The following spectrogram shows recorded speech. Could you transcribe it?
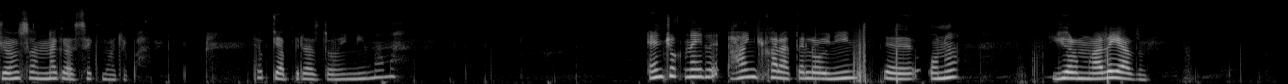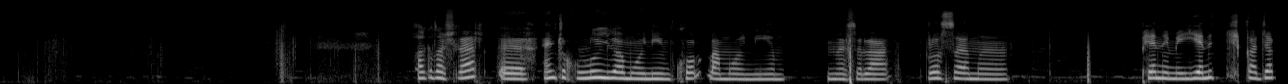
videonun sonuna gelsek mi acaba? Yok ya biraz da oynayayım ama. En çok neyle, hangi karakterle oynayayım e, onu yorumlara yazın. Arkadaşlar e, en çok Lou'yla mı oynayayım, Colt'la mı oynayayım? Mesela Rosa mı? Penny mi? Yeni çıkacak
